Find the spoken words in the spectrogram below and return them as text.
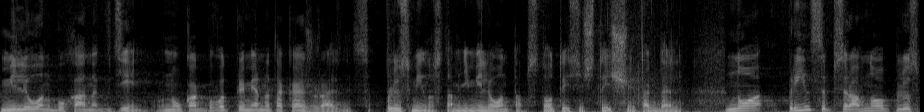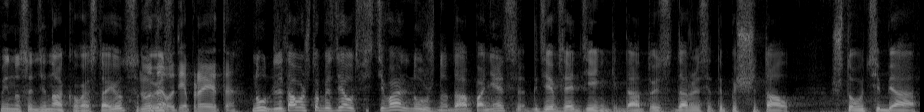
миллион буханок в день. Ну, как бы вот примерно такая же разница. Плюс-минус, там не миллион, там сто тысяч, тысяча и так далее. Но принцип все равно плюс-минус одинаковый остается. Ну да, есть, вот я про это. Ну, для того, чтобы сделать фестиваль, нужно, да, понять, где взять деньги, да, то есть даже если ты посчитал, что у тебя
